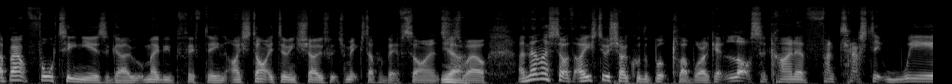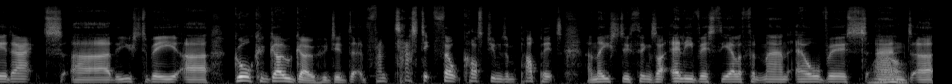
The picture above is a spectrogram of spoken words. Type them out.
about 14 years ago, or maybe 15, I started doing shows which mixed up a bit of science Yeah. as well. And then I started, I used to do a show called The Book Club where I'd get lots of kind of fantastic, weird acts. Uh, there used to be uh, Gorka Gogo, who did fantastic felt costumes and puppets. And they used to do things like Elvis, the Elephant Man, Elvis, and uh,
